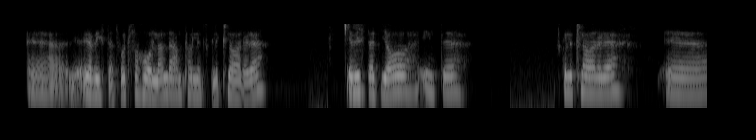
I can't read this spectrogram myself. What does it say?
Eh, jag visste att vårt förhållande antagligen inte skulle klara det. Jag visste att jag inte skulle klara det. Eh,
